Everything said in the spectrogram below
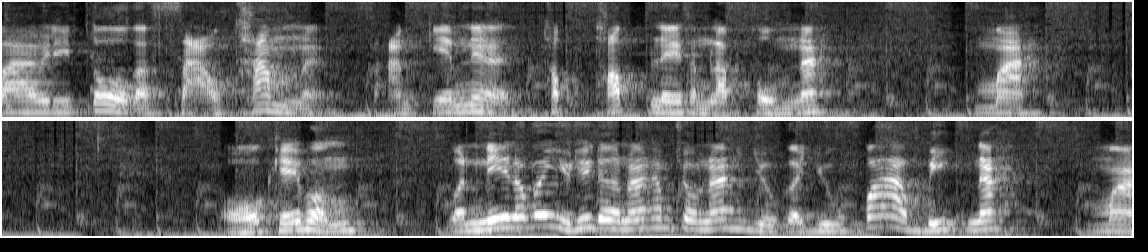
วาเบลิโตกับสาวถ้ำน่ะสามเกมเนี่ยท็อปท็อปเลยสำหรับผมนะ มา โอเคผม วันนี้เราก็อยู่ที่เดิมนะท่านผู้ชมนะ อยู่กับยูฟาบิ๊กนะ มา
